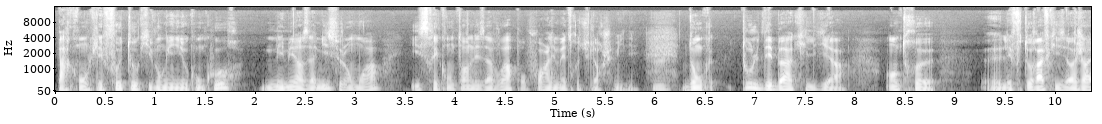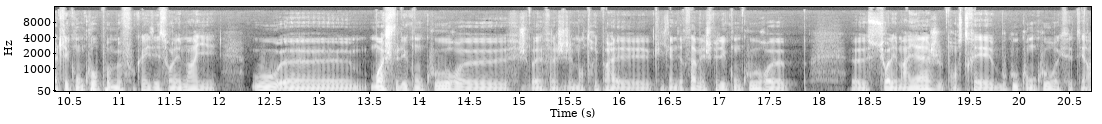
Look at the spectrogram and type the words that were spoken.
Par contre, les photos qui vont gagner au concours, mes meilleurs amis, selon moi, ils seraient contents de les avoir pour pouvoir les mettre au-dessus de leur cheminée. Mm. Donc, tout le débat qu'il y a entre les photographes qui disent Ah, j'arrête les concours pour me focaliser sur les mariés, ou euh, moi je fais des concours, euh, je j'ai jamais entendu parler quelqu'un dire ça, mais je fais des concours euh, euh, sur les mariages, je pense très beaucoup concours, etc.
